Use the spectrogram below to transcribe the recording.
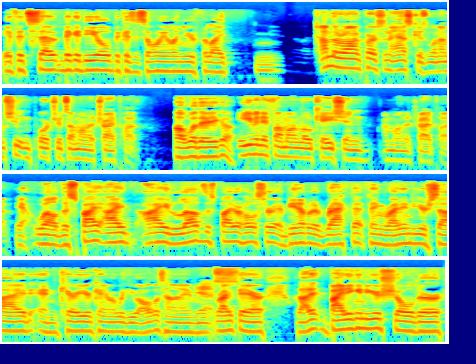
if it's so big a deal because it's only on you for like. I'm the wrong person to ask because when I'm shooting portraits, I'm on a tripod. Oh well, there you go. Even if I'm on location, I'm on a tripod. Yeah, well, the spy, I I love the spider holster and being able to rack that thing right into your side and carry your camera with you all the time, Yes. right there, without it biting into your shoulder.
